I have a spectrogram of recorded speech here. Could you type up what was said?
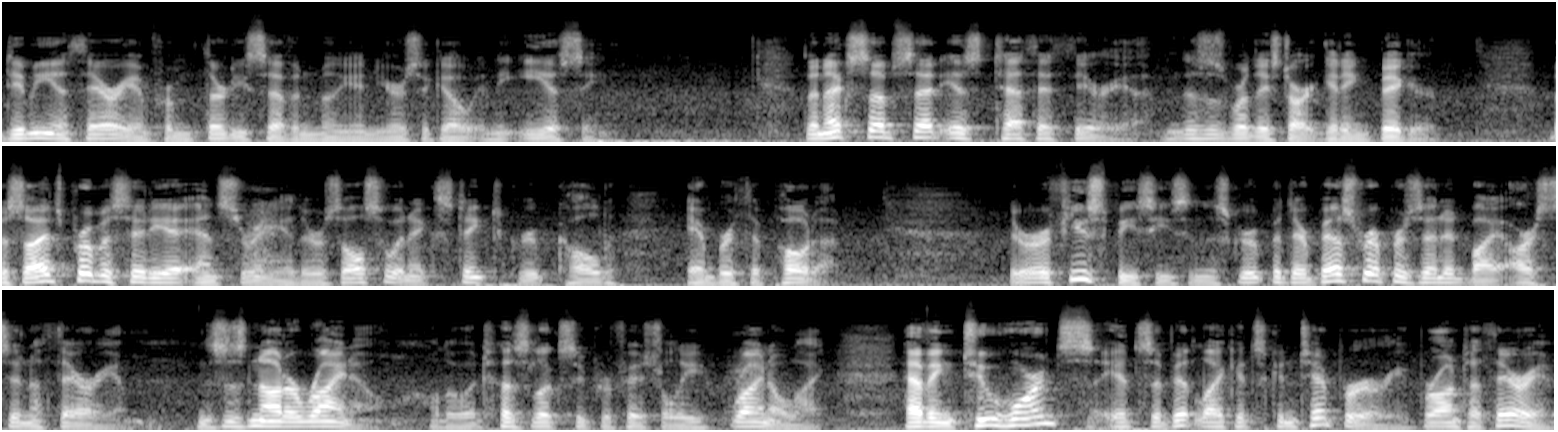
Dimaitherium from 37 million years ago in the Eocene. The next subset is Tethytheria. This is where they start getting bigger. Besides Proboscidea and Sirenia, there is also an extinct group called Embrithopoda. There are a few species in this group, but they're best represented by Arsinoitherium. This is not a rhino, although it does look superficially rhino-like. Having two horns, it's a bit like its contemporary, Brontotherium.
